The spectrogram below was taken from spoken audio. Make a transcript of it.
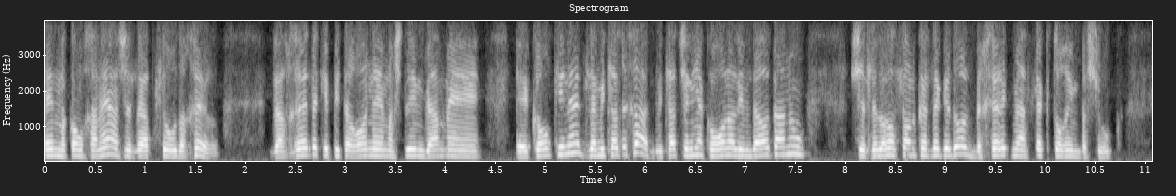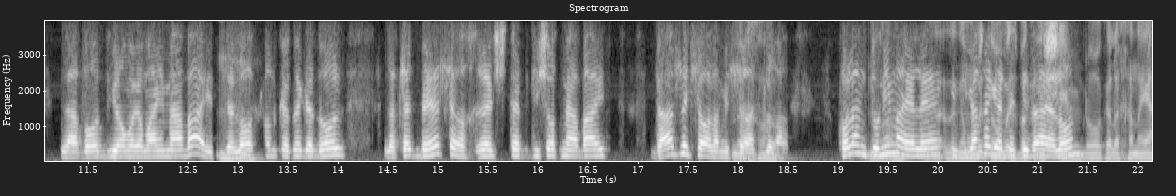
אין מקום חניה, שזה אבסורד אחר. ואחרי זה כפתרון משלים גם קורקינט, זה מצד אחד. מצד שני, הקורונה לימדה אותנו שזה לא אסון כזה גדול בחלק מהסקטורים בשוק, לעבוד יום או יומיים מהבית. זה לא אסון כזה גדול לצאת בעשר אחרי שתי פגישות מהבית, ואז לנסוע למשרד. נכון. כל הנתונים נכון. האלה, זה, זה גם מוריד את העומס בכבישים, לא רק על החנייה.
